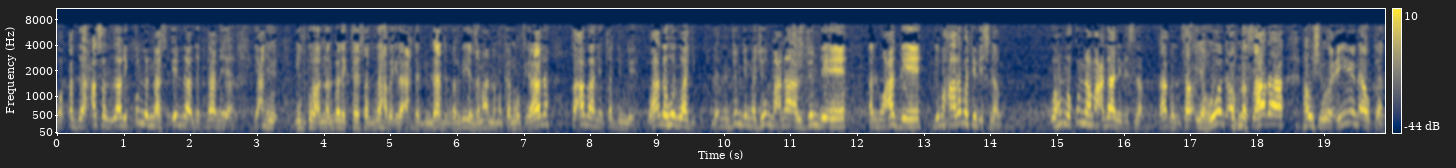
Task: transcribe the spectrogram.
وقد حصل ذلك كل الناس إلا كان يعني يذكر أن الملك فيصل ذهب إلى إحدى البلاد الغربية زمان لما كان هو في هذا فأبى أن يقدم له، وهذا هو الواجب، لأن الجند المجهول معناه الجند إيه؟ المعد لايه؟ لمحاربة الإسلام. وهم كلهم أعداء للإسلام. يهود أو نصارى أو شيوعيين أو كذا.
